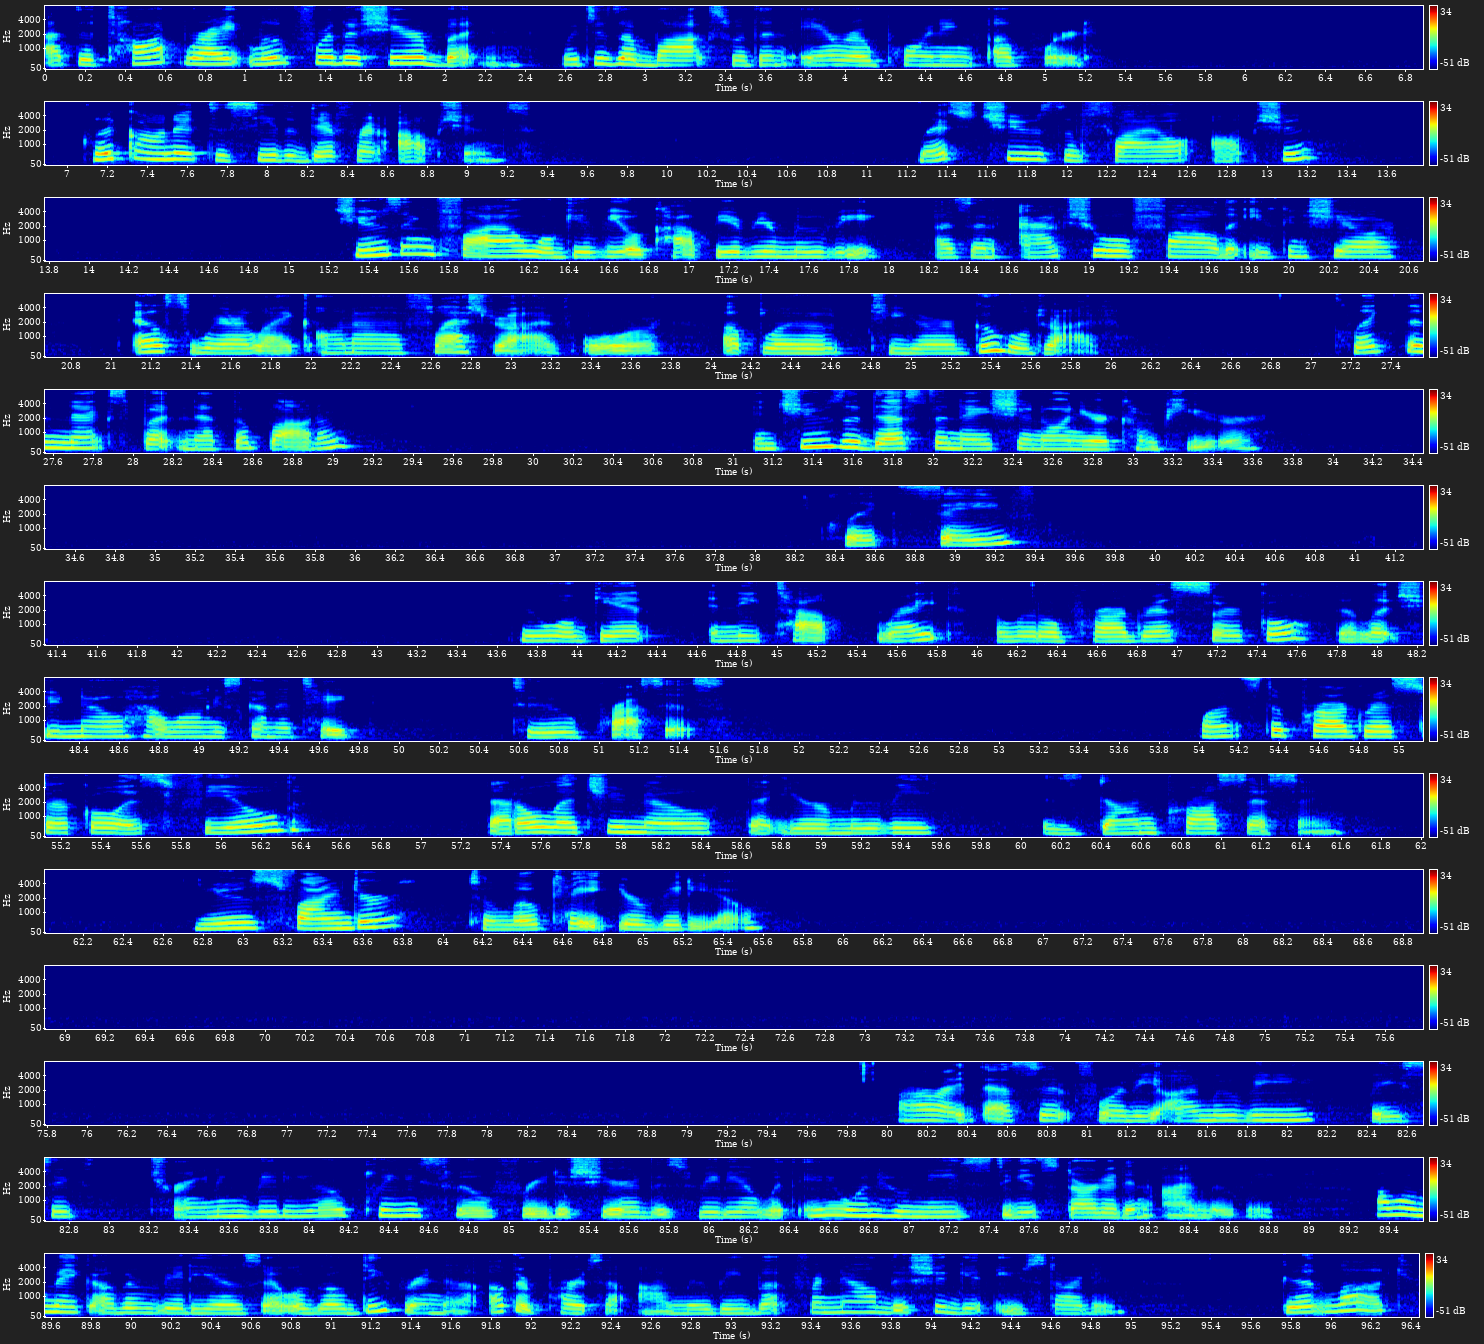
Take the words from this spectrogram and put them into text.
At the top right, look for the share button, which is a box with an arrow pointing upward. Click on it to see the different options. Let's choose the file option. Choosing file will give you a copy of your movie as an actual file that you can share elsewhere like on a flash drive or upload to your Google Drive. Click the next button at the bottom and choose a destination on your computer. Click Save You will get in the top right a little progress circle that lets you know how long it's going to take to process. Once the progress circle is filled, that'll let you know that your movie is done processing. Use Finder to locate your video. Alright, that's it for the iMovie basic training video. Please feel free to share this video with anyone who needs to get started in iMovie. I will make other videos that will go deeper into other parts of iMovie, but for now this should get you started. Good luck!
